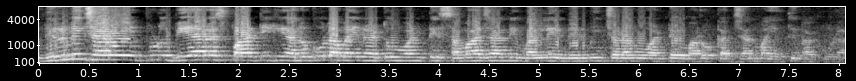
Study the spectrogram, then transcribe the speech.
నిర్మించారో ఇప్పుడు బీఆర్ఎస్ పార్టీకి అనుకూలమైనటువంటి సమాజాన్ని మళ్ళీ నిర్మించడము అంటే మరొక జన్మ ఎత్తినా కూడా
